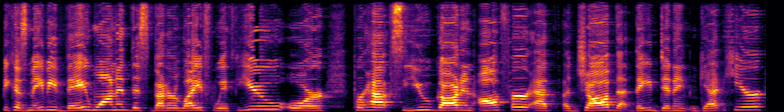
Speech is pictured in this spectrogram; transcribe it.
because maybe they wanted this better life with you or perhaps you got an offer at a job that they didn't get here.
